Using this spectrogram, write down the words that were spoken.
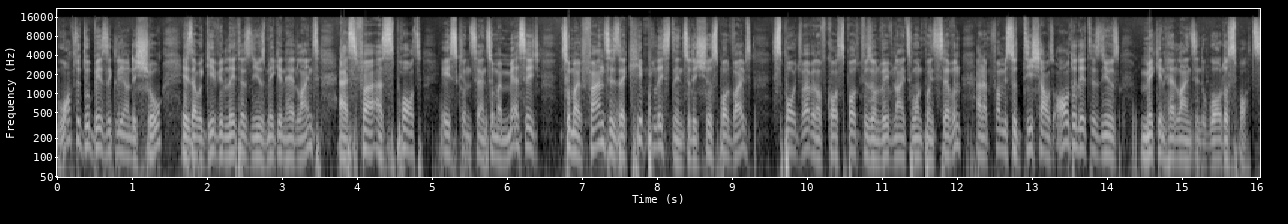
What to do basically on the show is that we give you latest news making headlines as far as sport is concerned. So my message to my fans is that keep listening to the show Sport Vibes, Sport Drive, and of course Sport Quiz on Rave 91.7. And I promise to dish out all the latest news making headlines in the world of sports.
